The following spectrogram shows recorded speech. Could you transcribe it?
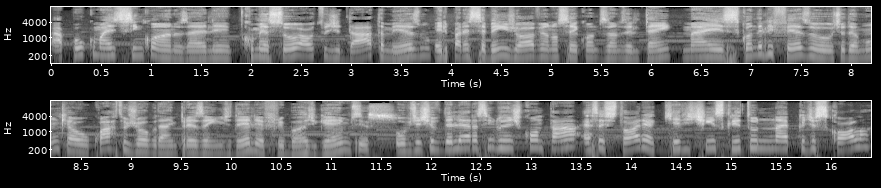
há pouco mais de 5 anos, né? Ele começou autodidata mesmo, ele parece ser bem jovem, eu não sei quantos anos ele tem, mas quando ele fez o To The Moon, que é o quarto jogo da empresa indie dele, a Freebird Games, Isso. o objetivo dele era simplesmente contar essa história que ele tinha escrito na época de escola,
